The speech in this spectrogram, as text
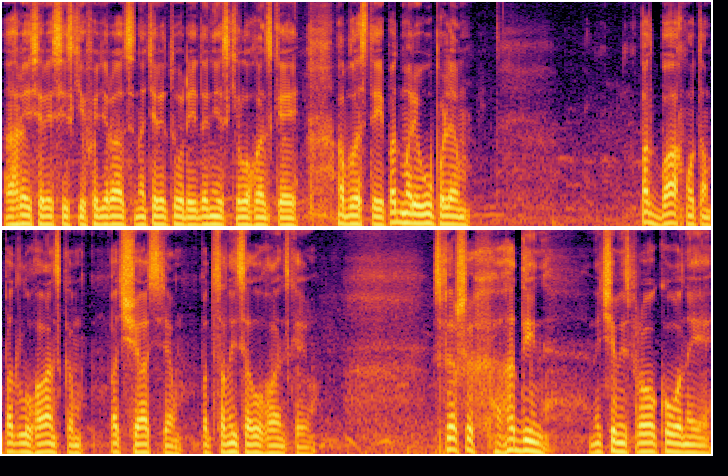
агресії Російської Федерації на території Донецької Луганської областей, під Маріуполем, під Бахмутом, під Луганськом, під Щастям, під Станицею Луганською. З перших годин нічим не спровокованої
